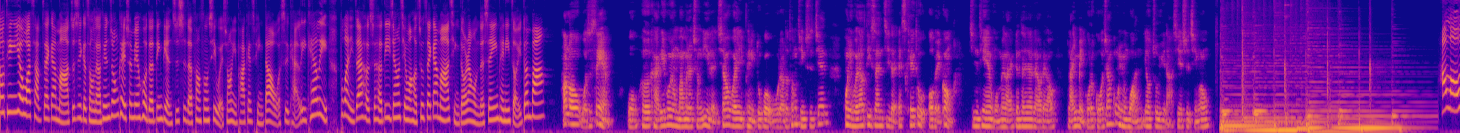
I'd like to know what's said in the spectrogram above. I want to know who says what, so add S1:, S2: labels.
S1: 收听 Yo What's Up 在干嘛？这是一个从聊天中可以顺便获得丁点知识的放松系伪双语 Podcast 频道。我是凯莉 Kelly。不管你在何时何地将要前往何处，在干嘛，请都让我们的声音陪你走一段吧。
S2: Hello，我是 Sam，我和凯莉会用满满的诚意、冷笑话陪你度过无聊的通勤时间。欢迎回到第三季的 SK Two 欧北共。今天我们来跟大家聊聊来美国的国家公园玩要注意哪些事情哦。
